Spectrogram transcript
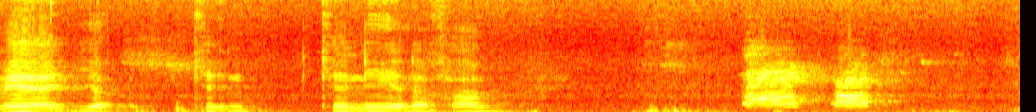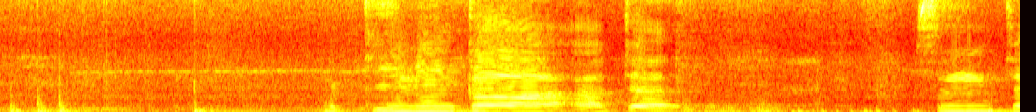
แม่อย่าแค่แค่นี้นะครับ ครับครับเมื่อกี้นี้ก็อาจจะซึ้งใจ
